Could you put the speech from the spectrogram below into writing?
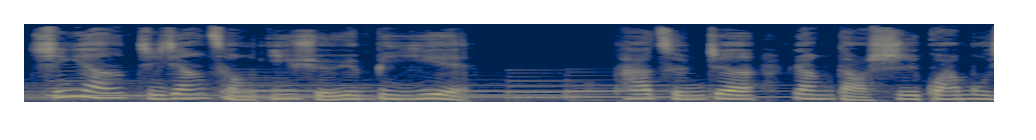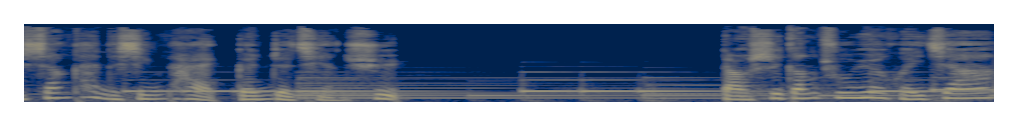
新阳即将从医学院毕业，他存着让导师刮目相看的心态跟着前去。导师刚出院回家。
